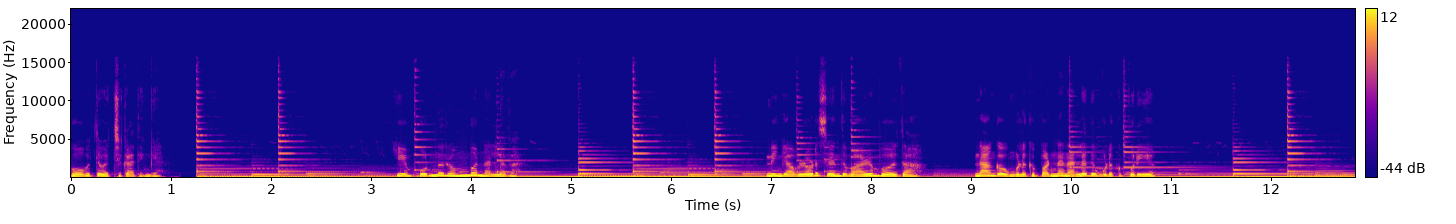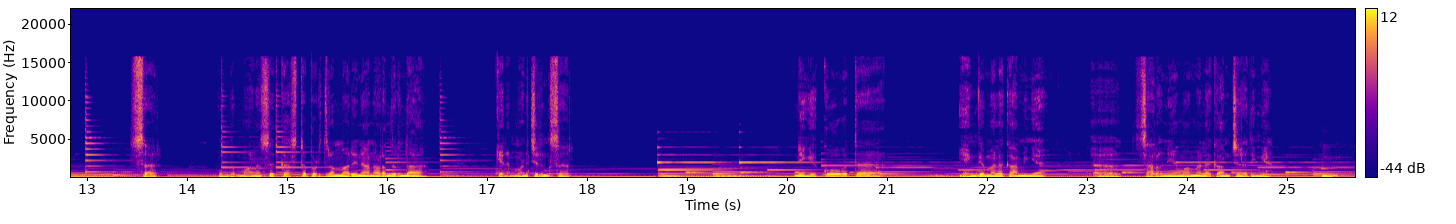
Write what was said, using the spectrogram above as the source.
கோவத்தை வச்சுக்காதீங்க. என் பொண்ணு ரொம்ப நல்லவ. நீங்க அவளோட சேர்ந்து வாழும்போதுதான் நாங்க உங்களுக்கு பண்ண நல்லது உங்களுக்கு புரியும். சார் உங்க மனசை கஷ்டப்படுத்துற மாதிரி நான் நடந்திருந்தா என்னை மன்னிச்சிடுங்க சார். நீங்க கோவத்தை எங்க மேல காமிங்க? சரண்யம்மா மேல காமிச்சிடாதீங்க. ம்.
